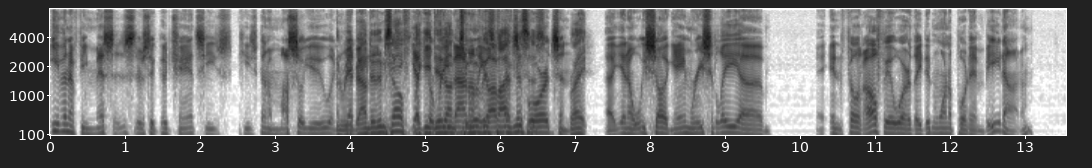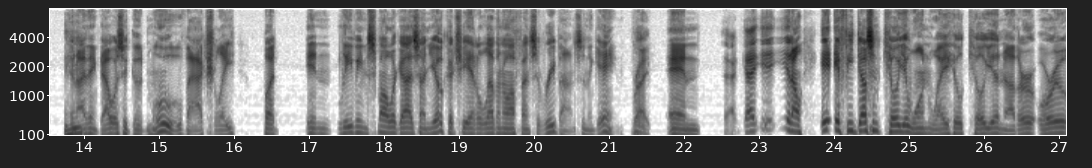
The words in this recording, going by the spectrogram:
even if he misses, there's a good chance he's he's going to muscle you and, and rebounded himself like he did on two on of his five misses. Boards. And, right. Uh, you know, we saw a game recently uh, in Philadelphia where they didn't want to put Embiid on him Mm-hmm. And I think that was a good move, actually. But in leaving smaller guys on Jokic, he had 11 offensive rebounds in the game. Right. And, uh, you know, if he doesn't kill you one way, he'll kill you another, or he'll,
